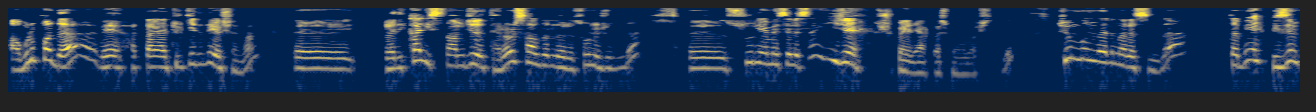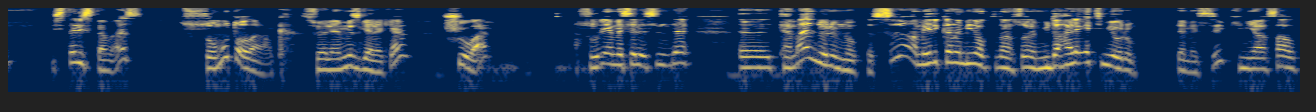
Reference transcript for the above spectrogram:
Avrupa'da ve hatta yani Türkiye'de de yaşanan e, radikal İslamcı terör saldırıları sonucunda e, Suriye meselesine iyice şüpheyle yaklaşmaya başladı. Tüm bunların arasında tabii bizim ister istemez somut olarak söylememiz gereken şu var. Suriye meselesinde e, temel dönüm noktası Amerika'nın bir noktadan sonra müdahale etmiyorum demesi kimyasal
